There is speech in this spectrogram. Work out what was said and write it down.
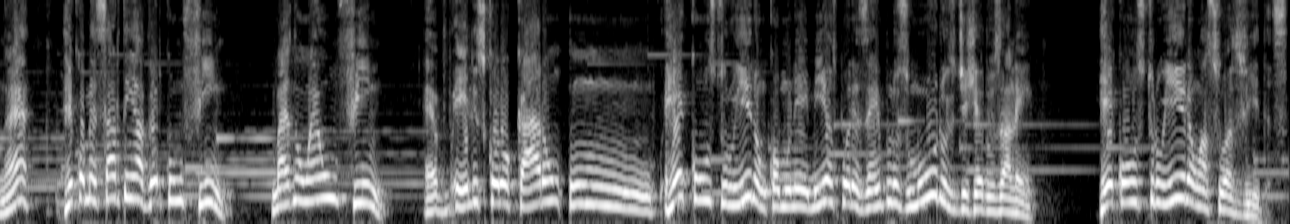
né? Recomeçar tem a ver com um fim, mas não é um fim. É, eles colocaram um. reconstruíram, como Neemias, por exemplo, os muros de Jerusalém. Reconstruíram as suas vidas.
